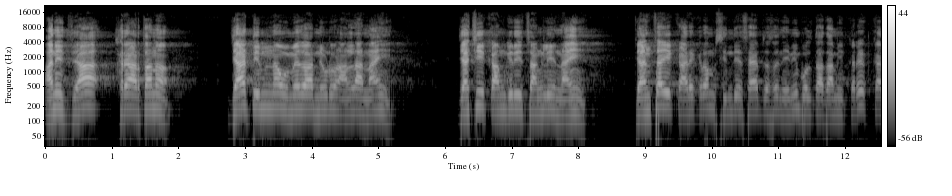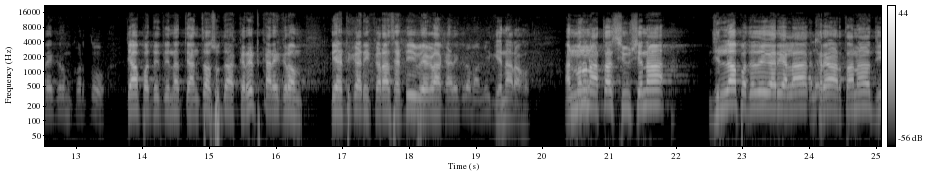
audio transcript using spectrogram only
आणि ज्या खऱ्या अर्थानं ज्या टीमनं उमेदवार निवडून आणला नाही ज्याची कामगिरी चांगली नाही त्यांचाही कार्यक्रम शिंदे साहेब जसं नेहमी बोलतात आम्ही करेक्ट कार्यक्रम करतो त्या पद्धतीनं त्यांचा सुद्धा करेक्ट कार्यक्रम या ठिकाणी करासाठी वेगळा कार्यक्रम आम्ही घेणार आहोत. आणि म्हणून आता शिवसेना जिल्हा पदाधिकाऱ्याला खऱ्या अर्थानं जी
